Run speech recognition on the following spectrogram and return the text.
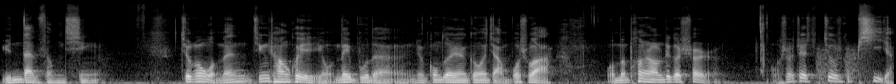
云淡风轻。就跟我们经常会有内部的就工作人员跟我讲，我说啊，我们碰上了这个事儿，我说这就是个屁呀。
